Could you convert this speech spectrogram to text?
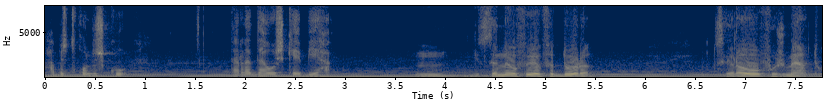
حبش تقول شكون؟ تردها وش بيها. يستناو فيه في الدورة. سي رؤوف وجماعته.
